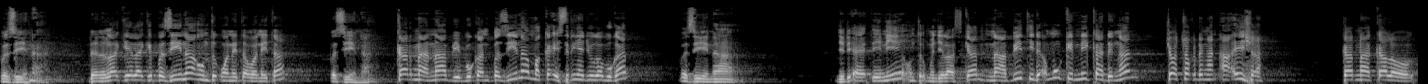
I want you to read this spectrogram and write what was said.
Pezina. Dan lelaki-lelaki pezina untuk wanita-wanita pezina. Karena Nabi bukan pezina, maka istrinya juga bukan pezina. Jadi ayat ini untuk menjelaskan Nabi tidak mungkin nikah dengan cocok dengan Aisyah. Karena kalau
